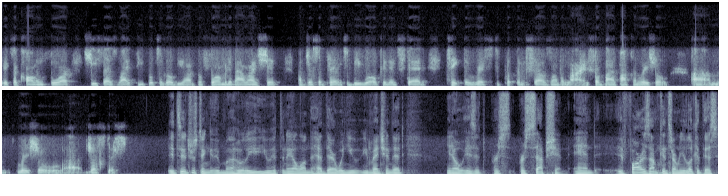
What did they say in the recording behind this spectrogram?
it's a calling for, she says, white people to go beyond performative allyship of just appearing to be woke and instead take the risk to put themselves on the line for BIPOC and racial, um, racial uh, justice. It's interesting, Mahuli, you hit the nail on the head there when you, you mentioned that, you know, is it per- perception? And as far as I'm concerned, when you look at this,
